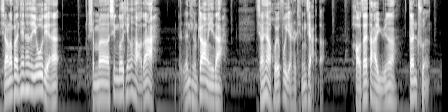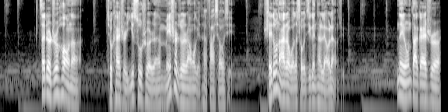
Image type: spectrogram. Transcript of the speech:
想了半天他的优点，什么性格挺好的，人挺仗义的，想想回复也是挺假的。好在大鱼呢单纯，在这之后呢，就开始一宿舍人没事就让我给他发消息，谁都拿着我的手机跟他聊两句，内容大概是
